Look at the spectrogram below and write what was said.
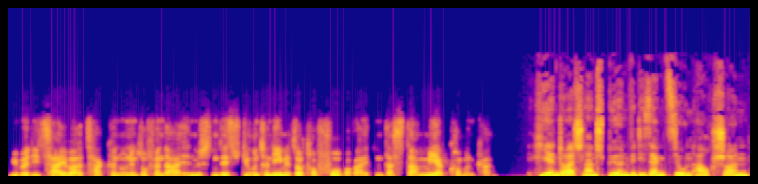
über die Cyberattacken und insofern da müssen sich die Unternehmen jetzt auch darauf vorbereiten, dass da mehr kommen kann. Hier in Deutschland spüren wir die Sanktionen auch schon.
